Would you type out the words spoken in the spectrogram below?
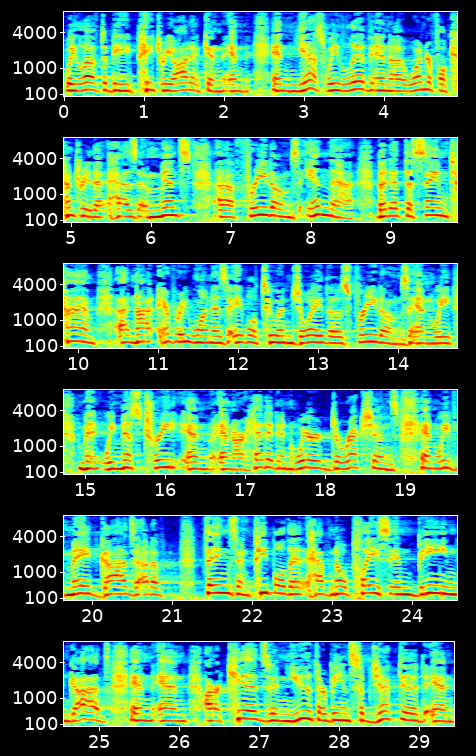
we love to be patriotic, and and and yes, we live in a wonderful country that has immense uh, freedoms in that. But at the same time, uh, not everyone is able to enjoy those freedoms, and we we mistreat and and are headed in weird directions, and we've made gods out of things and people that have no place in being gods, and and our kids and youth are being subjected and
